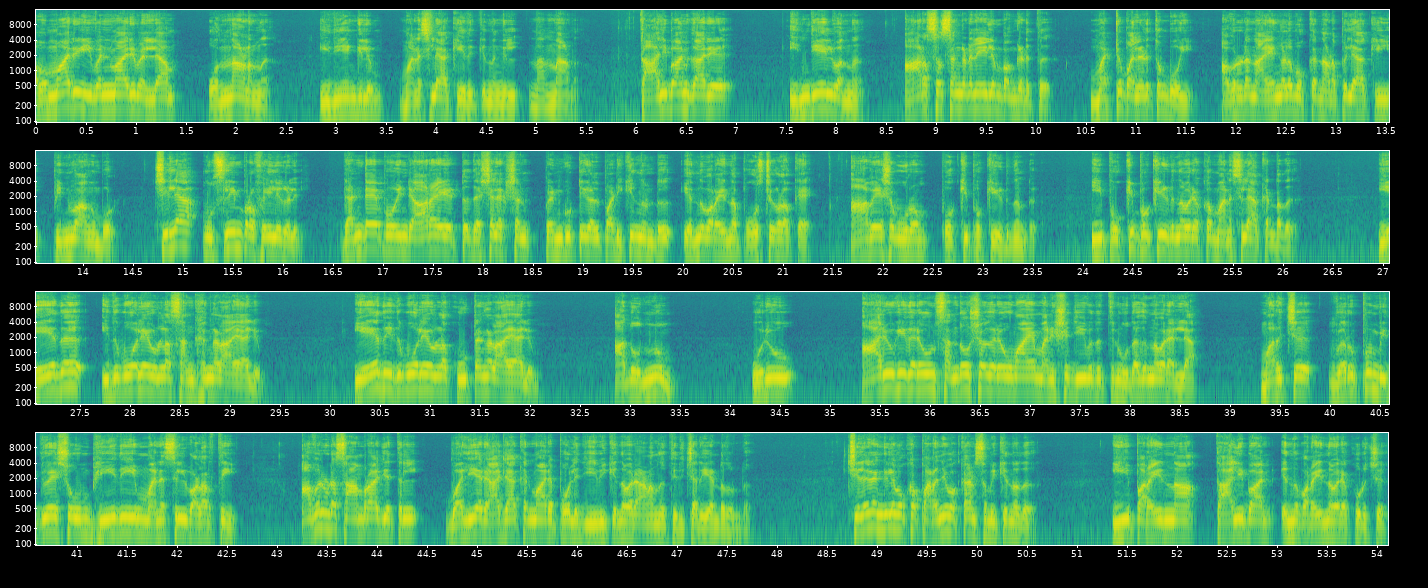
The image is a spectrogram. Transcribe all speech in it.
അവന്മാരും ഇവന്മാരുമെല്ലാം ഒന്നാണെന്ന് ഇനിയെങ്കിലും മനസ്സിലാക്കിയിരിക്കുന്നെങ്കിൽ നന്നാണ്. താലിബാൻകാർ ഇന്ത്യയിൽ വന്ന് ആർ എസ് എസ് സംഘടനയിലും പങ്കെടുത്ത് മറ്റു പലയിടത്തും പോയി അവരുടെ നയങ്ങളുമൊക്കെ നടപ്പിലാക്കി പിൻവാങ്ങുമ്പോൾ ചില മുസ്ലിം പ്രൊഫൈലുകളിൽ രണ്ട് പോയിന്റ് ആറ് എട്ട് ദശലക്ഷം പെൺകുട്ടികൾ പഠിക്കുന്നുണ്ട് എന്ന് പറയുന്ന പോസ്റ്റുകളൊക്കെ ആവേശപൂർവം പൊക്കി പൊക്കി ഇടുന്നുണ്ട്. ഈ പൊക്കി പൊക്കി ഇടുന്നവരൊക്കെ മനസ്സിലാക്കേണ്ടത് ഏത് ഇതുപോലെയുള്ള സംഘങ്ങളായാലും ഏത് ഇതുപോലെയുള്ള കൂട്ടങ്ങളായാലും അതൊന്നും ഒരു ആരോഗ്യകരവും സന്തോഷകരവുമായ മനുഷ്യജീവിതത്തിന് ഉതകുന്നവരല്ല. മറിച്ച് വെറുപ്പും വിദ്വേഷവും ഭീതിയും മനസ്സിൽ വളർത്തി അവരുടെ സാമ്രാജ്യത്തിൽ വലിയ രാജാക്കന്മാരെ പോലെ ജീവിക്കുന്നവരാണെന്ന് തിരിച്ചറിയേണ്ടതുണ്ട്. ചിലരെങ്കിലുമൊക്കെ പറഞ്ഞു വെക്കാൻ ശ്രമിക്കുന്നത് ഈ പറയുന്ന താലിബാൻ എന്ന് പറയുന്നവരെക്കുറിച്ച്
